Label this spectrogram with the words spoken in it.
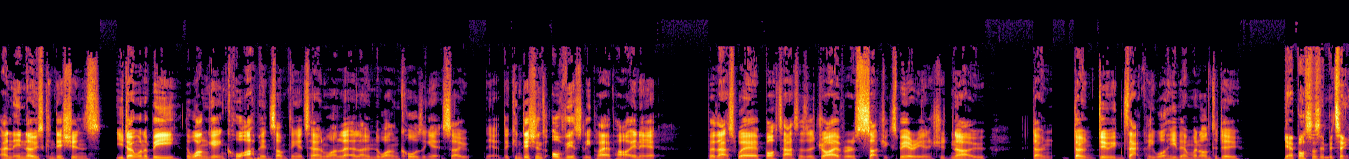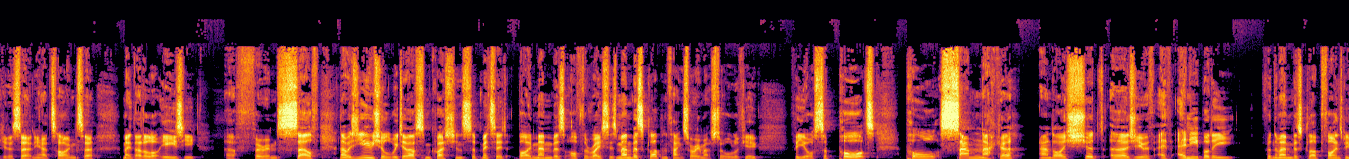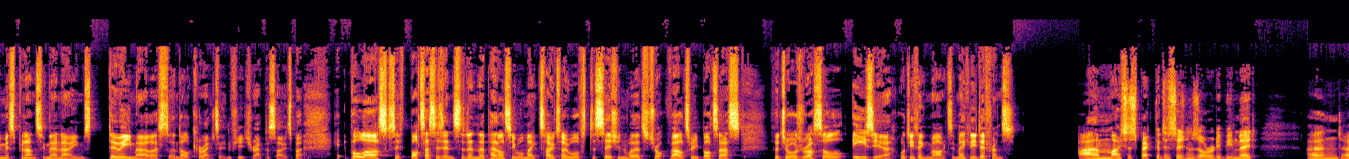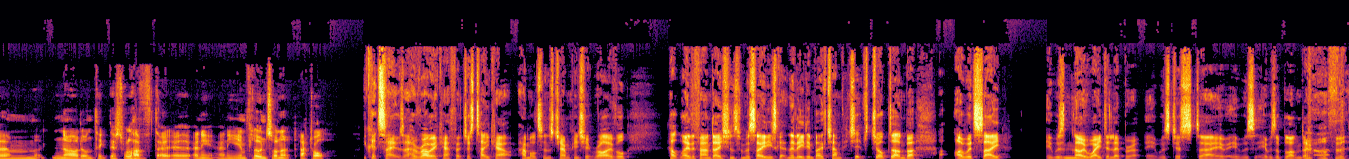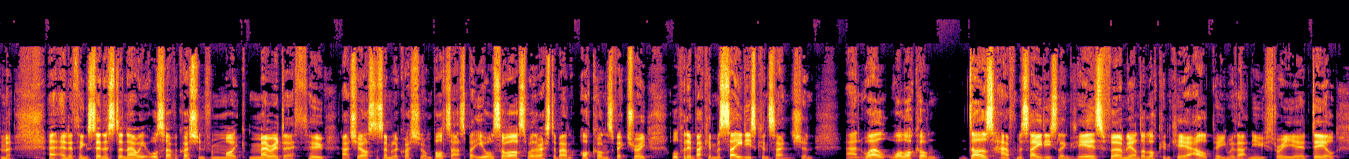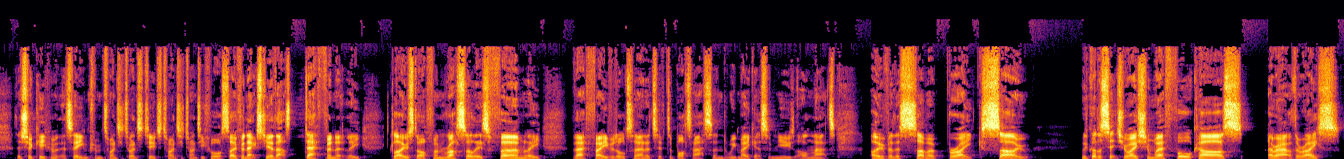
and in those conditions, you don't want to be the one getting caught up in something at turn one, let alone the one causing it. So yeah, the conditions obviously play a part in it, but that's where Bottas, as a driver of such experience, should know don't don't do exactly what he then went on to do. Yeah, Bottas in particular certainly had time to make that a lot easier. uh, for himself. Now, as usual, we do have some questions submitted by members of the Races Members Club, and thanks very much to all of you for your support. Paul Samnacker, and I should urge you if, if anybody from the Members Club finds me mispronouncing their names, do email us and I'll correct it in future episodes. But Paul asks if Bottas's incident and the penalty will make Toto Wolff's decision whether to drop Valtteri Bottas for George Russell easier. What do you think, Mark? Does it make any difference? Um, I suspect the decision has already been made, and um, no, I don't think this will have uh, any any influence on it at all. You could say it was a heroic effort, just take out Hamilton's championship rival, help lay the foundations for Mercedes getting the lead in both championships. Job done. But I would say it was no way deliberate. It was just uh, it, it, was it was a blunder rather than anything sinister. Now we also have a question from Mike Meredith, who actually asked a similar question on Bottas, but he also asked whether Esteban Ocon's victory will put him back in Mercedes contention. And well, while Ocon does have Mercedes linked. He is firmly under lock and key at Alpine with that new three year deal that should keep him at the team from 2022 to 2024. So for next year, that's definitely closed off. And Russell is firmly their favoured alternative to Bottas. And we may get some news on that over the summer break. So we've got a situation where four cars are out of the race.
